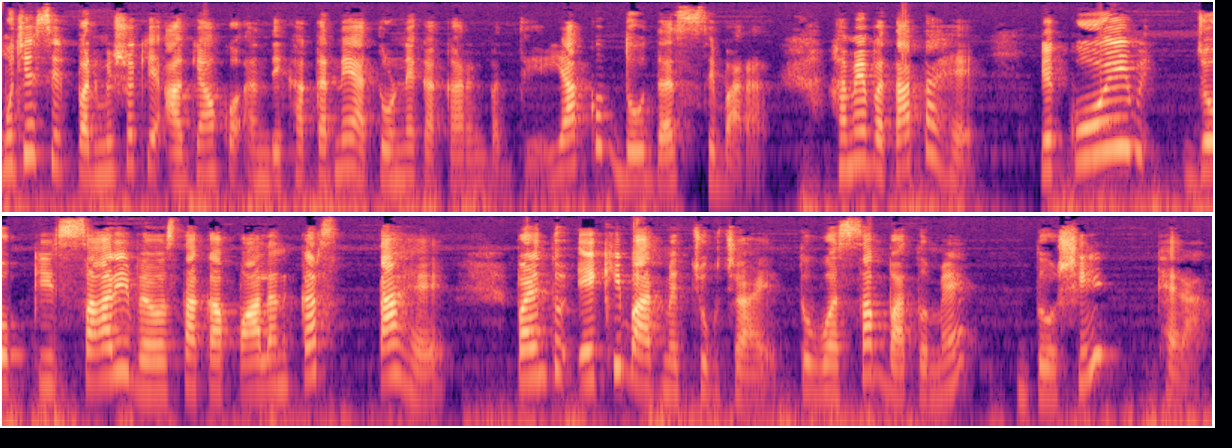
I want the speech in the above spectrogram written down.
मुझे सिर्फ़ परमेश्वर की आज्ञाओं को अनदेखा करने या तोड़ने का कारण बनती है। याकूब दो दस से बारह। हमें बताता है कि कोई जो कि सारी व्यवस्था का पालन करता है, परंतु एक ही बात में चुक जाए तो वह सब बातों में दोषी ठहरा।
